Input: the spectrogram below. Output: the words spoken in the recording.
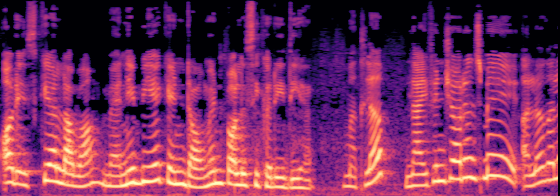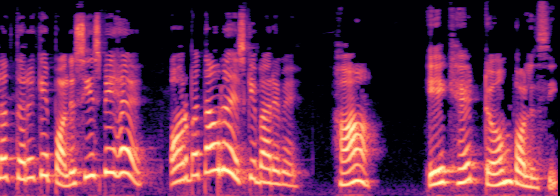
और इसके अलावा मैंने भी एक एंडाउमेंट पॉलिसी खरीदी है। मतलब लाइफ इंश्योरेंस में अलग अलग तरह के पॉलिसीज़ भी है? और बताओ ना इसके बारे में। हाँ एक है टर्म पॉलिसी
